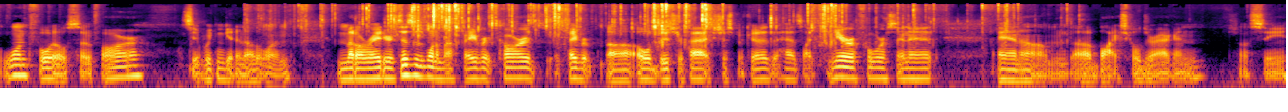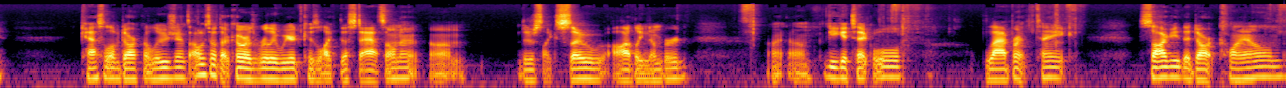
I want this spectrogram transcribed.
one foil so far. Let's see if we can get another one. Metal Raiders. This is one of my favorite cards, favorite uh, old booster packs, just because it has like Mirror Force in it, and um the Black Skull Dragon. So let's see. Castle of Dark Illusions. I always thought that card was really weird because like the stats on it, um, they're just like so oddly numbered. Right, um, Gigatech Wolf, Labyrinth Tank, Saggi the Dark Clown,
